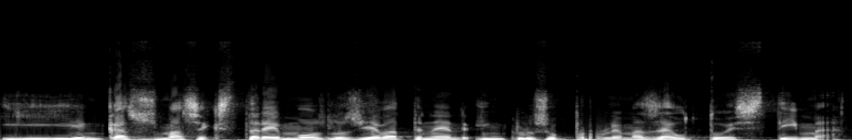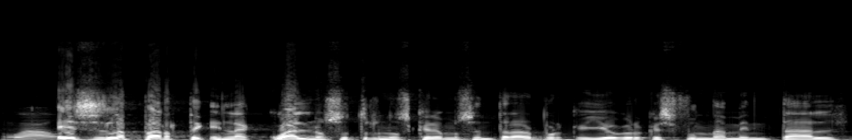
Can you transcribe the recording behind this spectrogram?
y en casos más extremos los lleva a tener incluso problemas de autoestima. Esa es la parte en la cual nosotros nos queremos centrar porque yo creo que es fundamental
